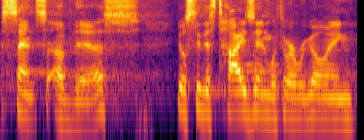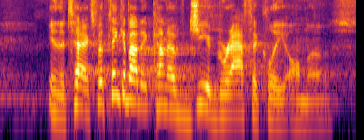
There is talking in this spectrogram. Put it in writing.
sense of this. You'll see this ties in with where we're going in the text, but think about it kind of geographically almost.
